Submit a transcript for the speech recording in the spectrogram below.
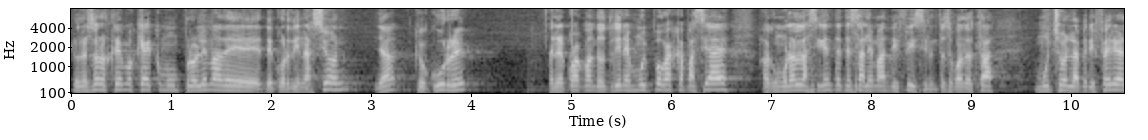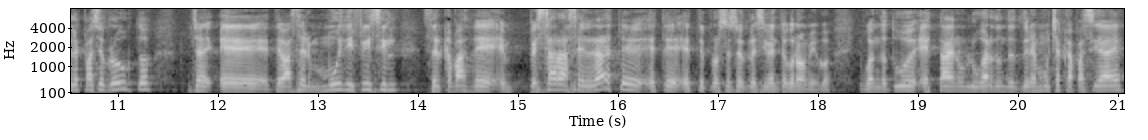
lo que nosotros creemos que hay como un problema de, de coordinación ¿ya? que ocurre en el cual cuando tú tienes muy pocas capacidades, acumular la siguiente te sale más difícil. Entonces, cuando estás mucho en la periferia del espacio de producto, eh, te va a ser muy difícil ser capaz de empezar a acelerar este, este, este, proceso de crecimiento económico. Y cuando tú estás en un lugar donde tú tienes muchas capacidades,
